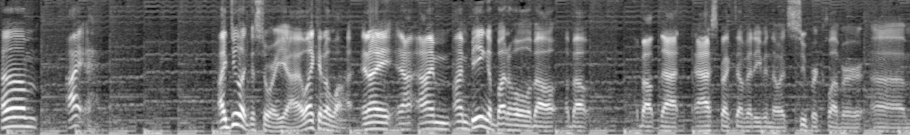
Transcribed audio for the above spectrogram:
um, I I do like the story. Yeah, I like it a lot, and I, I I'm I'm being a butthole about about about that aspect of it, even though it's super clever. Um,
